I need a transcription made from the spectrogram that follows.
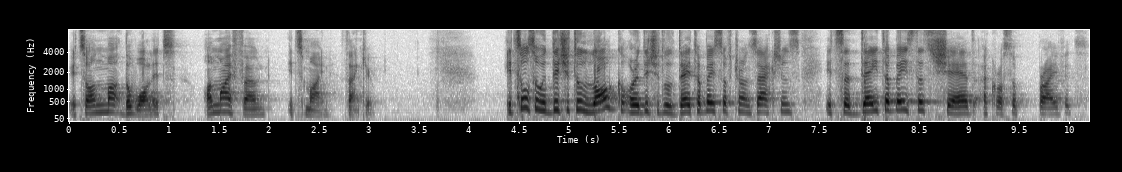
it's on my, the wallet, on my phone, it's mine, thank you. It's also a digital log or a digital database of transactions. It's a database that's shared across a private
